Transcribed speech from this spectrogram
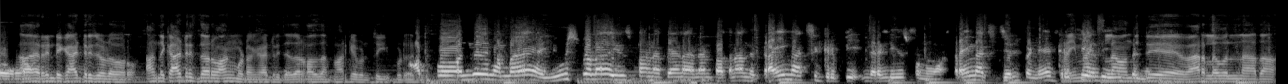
வரும். அதான் ரெண்டு காட்ரிட்ஜோட வரும். அந்த காட்ரிட்ஜ் தவிர வாங்க மாட்டோம் காட்ரிட்ஜ் அதோட பென் தூக்கி போடுவாங்க அப்போ வந்து நம்ம யூஸ்வலா யூஸ் பண்ண பேனா என்னன்னு பார்த்தோம்னா அந்த ட்ரைமேக்ஸ் கிரிப்பி இந்த ரெண்டு யூஸ் பண்ணுவோம். ட்ரைமேக்ஸ் ஜெல் பண்ணு ட்ரைமேக்ஸ்லாம் வந்துட்டு வேற லெவல்னா தான்.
